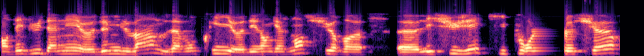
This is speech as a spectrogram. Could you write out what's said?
en début d'année 2020, nous avons pris des engagements sur les sujets qui, pour le Sueur,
